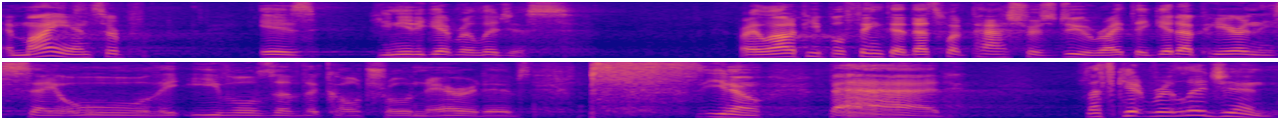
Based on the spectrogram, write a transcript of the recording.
and my answer is, you need to get religious. Right? A lot of people think that that's what pastors do, right? They get up here and they say, oh, the evils of the cultural narratives. Psst, you know, bad. Let's get religion.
